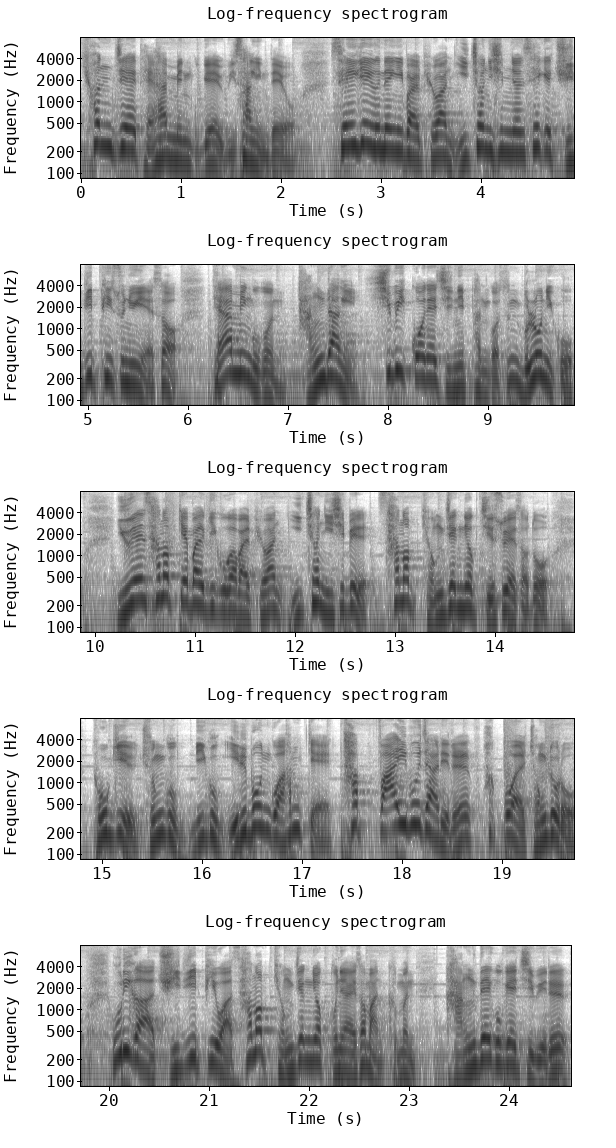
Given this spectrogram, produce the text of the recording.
현재 대한민국의 위상인데요. 세계은행이 발표한 2020년 세계 GDP 순위에서 대한민국은 당당히 10위권에 진입한 것은 물론이고 유엔 산업개발기구가 발표한 2021 산업 경쟁력 지수에서도 독일, 중국, 미국, 일본과 함께 top 5 자리를 확보할 정도로 우리가 GDP와 산업 경쟁력 분야에서만큼은 강대국의 지위를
